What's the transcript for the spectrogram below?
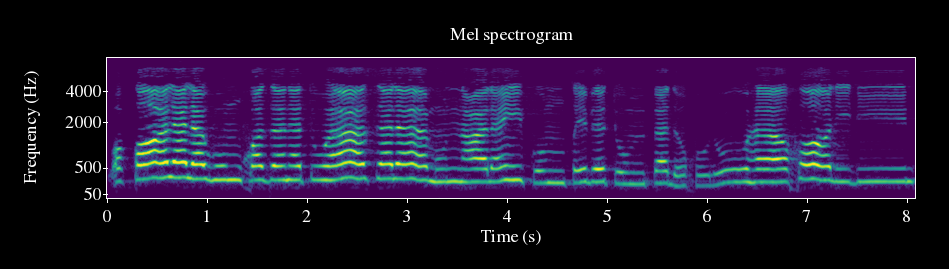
وقال لهم خزنتها سلام عليكم طبتم فادخلوها خالدين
